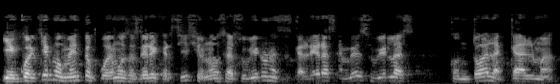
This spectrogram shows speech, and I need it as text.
Y en cualquier momento podemos hacer ejercicio, ¿no? O sea, subir unas escaleras, en vez de subirlas con toda la calma,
